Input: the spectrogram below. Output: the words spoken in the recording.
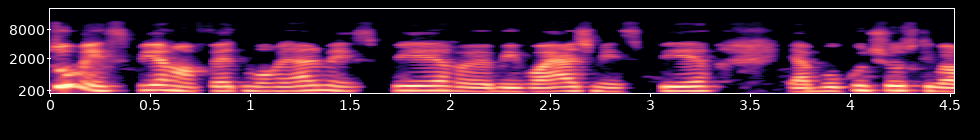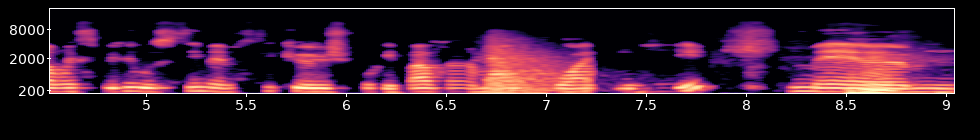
tout m'inspire en fait. Montréal m'inspire, mes voyages m'inspirent. Il y a beaucoup de choses qui vont m'inspirer aussi, même si que je ne pourrais pas vraiment voyager. Mais mhm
